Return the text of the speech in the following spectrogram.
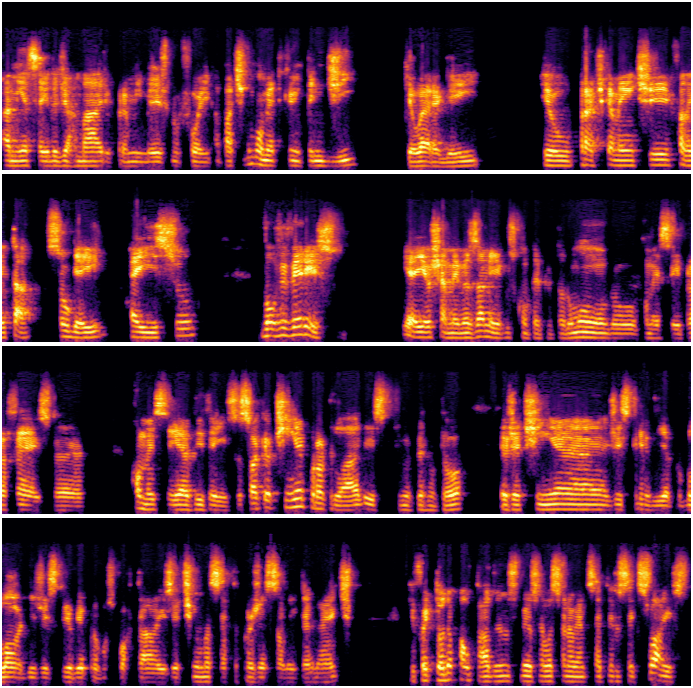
a minha saída de armário para mim mesmo foi a partir do momento que eu entendi que eu era gay, eu praticamente falei, tá, sou gay, é isso, vou viver isso. E aí eu chamei meus amigos, contei para todo mundo, comecei para festa, comecei a viver isso. Só que eu tinha, por outro lado, isso que tu me perguntou, eu já tinha, já escrevia para o blog, já escrevia para alguns portais, já tinha uma certa projeção na internet, que foi toda pautada nos meus relacionamentos heterossexuais.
